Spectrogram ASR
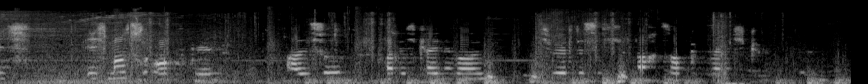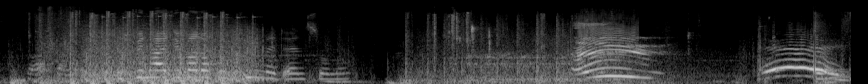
ich. Ich muss aufgehen. Also habe ich keine Wahl. Ich würde sicher nachzocken, wenn ich könnte. Ich bin halt immer noch im Team mit Enzo, ne? Hey. Hey!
